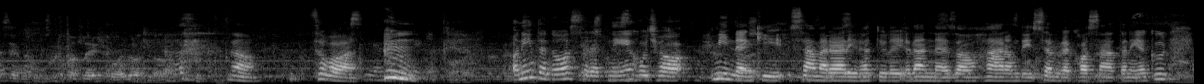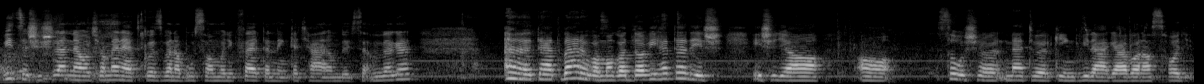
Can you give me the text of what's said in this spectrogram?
Ezért nem biztos le is boldog. Na, szóval a Nintendo azt szeretné, hogyha mindenki számára elérhető lenne ez a 3D szemüveg használata nélkül. Vicces is lenne, hogyha menet közben a buszon mondjuk feltennénk egy 3D szemüveget. Tehát bárhova magaddal viheted, és, és ugye a, a social networking világában az, hogy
